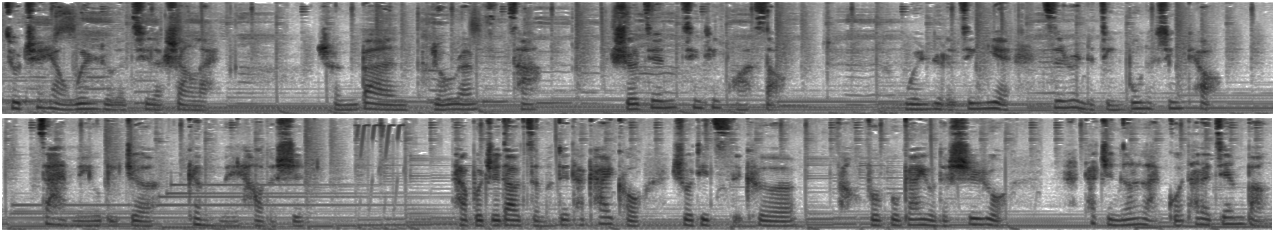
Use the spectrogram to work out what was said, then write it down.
就这样温柔的亲了上来，唇瓣柔软抚擦，舌尖轻轻滑扫，温热的精液滋润着紧绷的心跳，再没有比这更美好的事。他不知道怎么对他开口说起此刻仿佛不该有的失落，他只能揽过他的肩膀，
